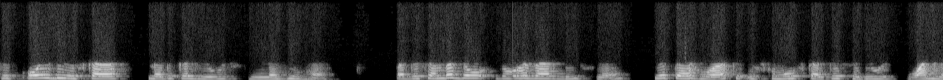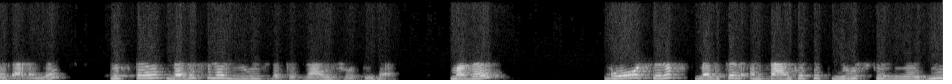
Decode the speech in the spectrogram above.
कि कोई भी इसका मेडिकल यूज़ नहीं है। पर दिसंबर दो 2020 में ये तय हुआ कि इसको मूव करके शेड्यूल वन में डालेंगे जिसमें मेडिसिनल यूज़ रिकग्नाइज होती है। मगर वो सिर्फ़ मेडिकल एंड साइंटिफिक यूज़ के लिए ही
